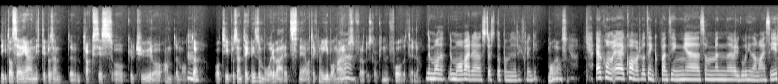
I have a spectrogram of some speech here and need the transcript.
digitalisering er 90% praksis og kultur og handlemåte. Mm. Og 10 teknikk, så må det være et snev av teknologi i bånn her Ja. for at du skal kunne få det til. Da. Det må det. Det må være støttet opp om under teknologi. Må det, altså. Jeg kommer, jeg kommer til å tenke på en ting eh, som en veldig god venninne av meg sier.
